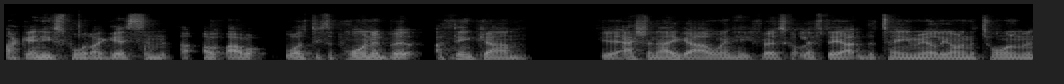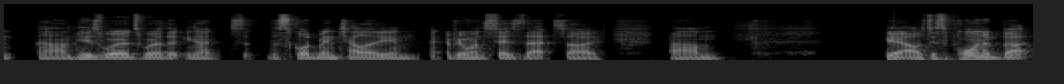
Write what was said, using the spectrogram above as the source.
like any sport, I guess. And I, I was disappointed, but I think um, yeah, Ashton Agar, when he first got left out of the team early on in the tournament, um, his words were that, you know, the squad mentality and everyone says that. So, um, yeah, I was disappointed, but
